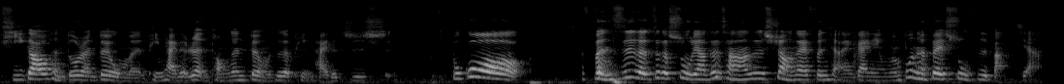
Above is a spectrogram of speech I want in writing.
提高很多人对我们平台的认同跟对我们这个品牌的支持。不过粉丝的这个数量，这常常是炫在分享一个概念，我们不能被数字绑架。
